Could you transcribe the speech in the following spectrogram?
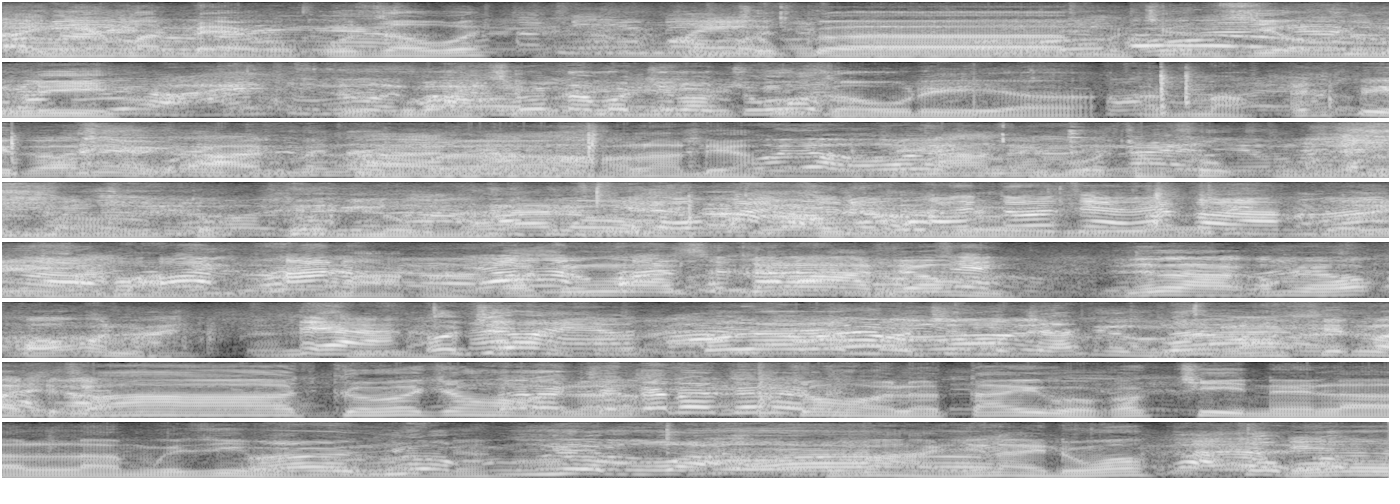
anh em bạn bè của cô dâu ấy. Một chút à, một chén rượu nâng ly. Để cô bác chị thấy cô dâu thì à, ăn mặc cũng khá là đẹp. Cái bộ trang phục của người đồng bào dân tộc à, nùng. Ấy. Chung người thì đấy là bằng mạc này. ở trong là là không nên là không thể hấp có còn Ơ chưa? Tôi em ăn mời chị một chén. long xin mà chị À, ơi cho hỏi là cho hỏi là tay của các chị này là làm cái gì mà ngon nhuộm nhuộm vải như này đúng không? Ồ,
